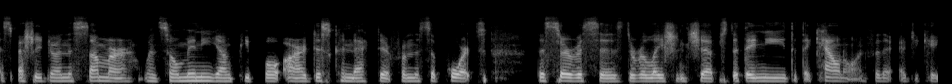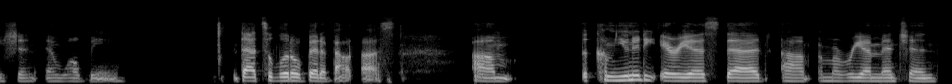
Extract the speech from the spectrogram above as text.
especially during the summer when so many young people are disconnected from the supports the services, the relationships that they need, that they count on for their education and well-being. That's a little bit about us. Um, the community areas that um, Maria mentioned,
